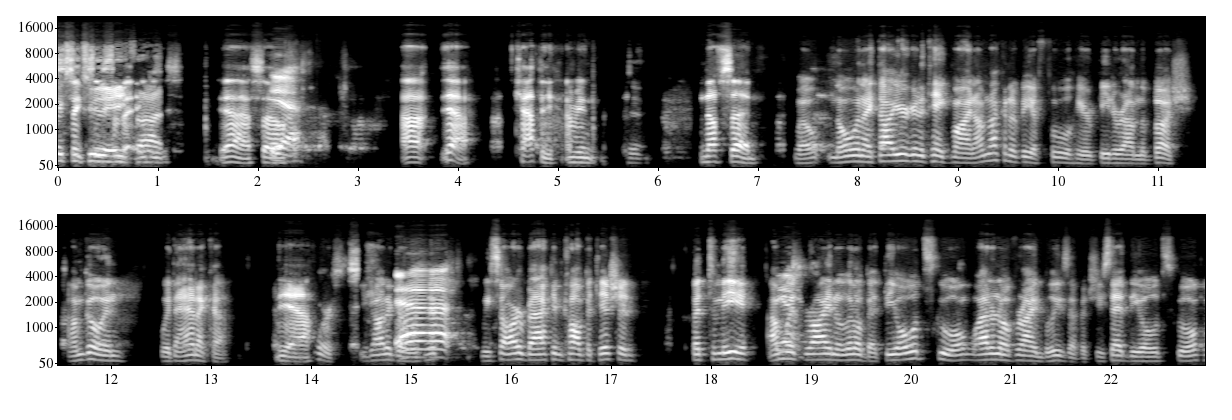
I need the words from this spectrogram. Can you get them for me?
si- 62 to 60s to the 80s. Yeah, so Yeah. uh yeah, Kathy, I mean Yeah. enough said. Well, Nolan, I thought you were going to take mine. I'm not going to be a fool here, beat around the bush. I'm going with Annika. Yeah. Of course, you got to go with Uh, it. We saw her back in competition. But to me, I'm Yeah. with Ryann a little bit. The old school, well, I don't know if Ryann believes that, but she said the old school.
